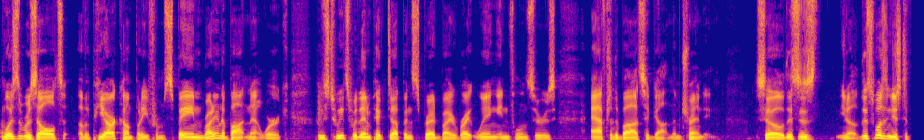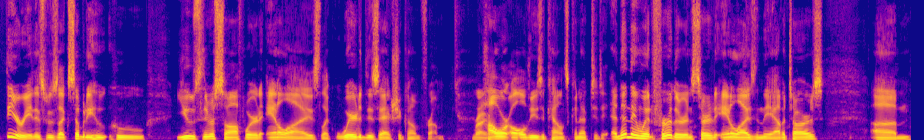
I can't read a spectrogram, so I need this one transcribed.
was the result of a PR company from Spain running a bot network whose tweets were then picked up and spread by right wing influencers after the bots had gotten them trending. So this is, you know, this wasn't just a theory. This was like somebody who who used their software to analyze like where did this actually come from? Right. How are all these accounts connected? And then they went further and started analyzing the avatars. Um,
